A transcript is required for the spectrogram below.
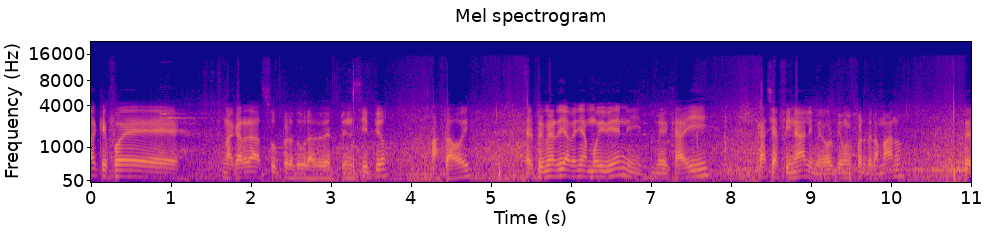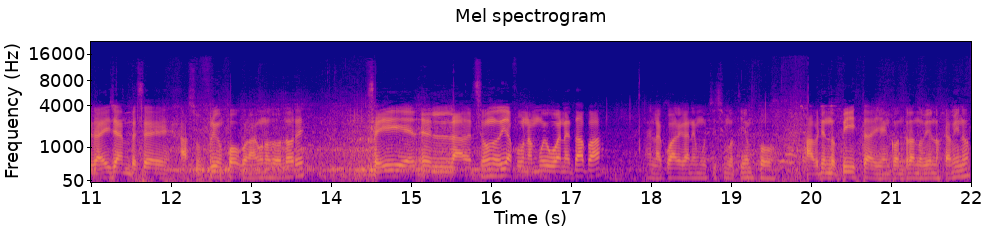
verdad que fue una carrera súper dura desde el principio hasta hoy. El primer día venía muy bien y me caí casi al final y me golpeé muy fuerte la mano. Desde ahí ya empecé a sufrir un poco con algunos dolores. Seguí, el, segundo día fue una muy buena etapa en la cual gané muchísimo tiempo abriendo pistas y encontrando bien los caminos.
